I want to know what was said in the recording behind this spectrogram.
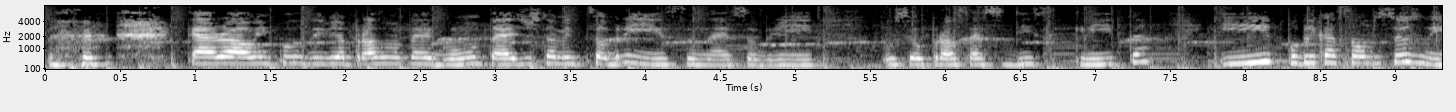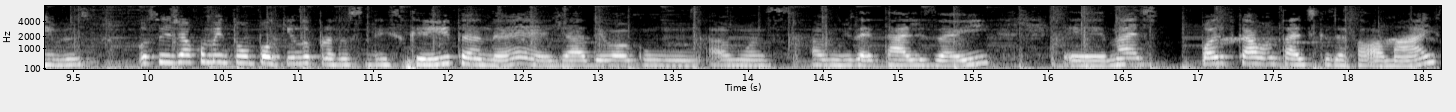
Carol, inclusive a próxima pergunta é justamente sobre isso, né? Sobre o seu processo de escrita e publicação dos seus livros. Você já comentou um pouquinho do processo de escrita, né? Já deu algum, algumas, alguns detalhes aí, é, mas pode ficar à vontade se quiser falar mais.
